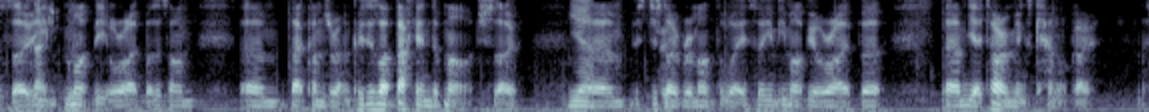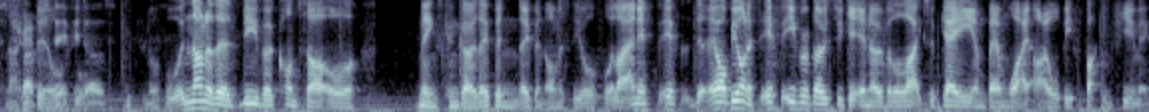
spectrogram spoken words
true. so That's he true. might be all right by the time um, that comes around because it's like back end of March, so yeah, um, it's just over a month away, so he, he might be all right. But um, yeah, Tyrone Mings cannot go. That's No, travesty if he does. Awful. None of the neither Consart or Mings can go. They've been they've been honestly awful. Like, and if if I'll be honest, if either of those two get in over the likes of Guéhi and Ben White, I will be fucking fuming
